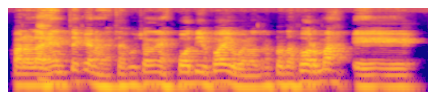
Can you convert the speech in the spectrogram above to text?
para la gente que nos está escuchando en Spotify o en otras plataformas, eh,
